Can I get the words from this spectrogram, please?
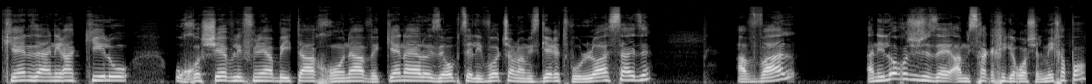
כן זה היה נראה כאילו הוא חושב לפני הבעיטה האחרונה, וכן היה לו איזה אופציה לבעוט שם למסגרת והוא לא עשה את זה, אבל אני לא חושב שזה המשחק הכי גרוע של מיכה פה.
